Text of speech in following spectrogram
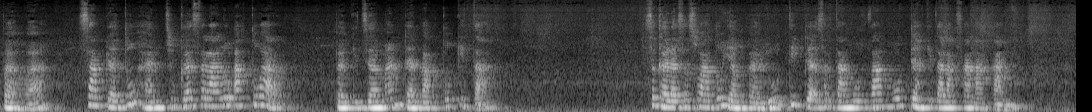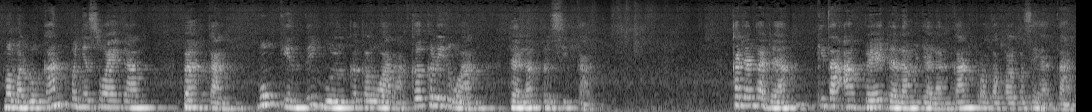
bahwa sabda Tuhan juga selalu aktual bagi zaman dan waktu kita. Segala sesuatu yang baru tidak serta-merta mudah kita laksanakan. Memerlukan penyesuaian bahkan mungkin timbul kekeluaran, kekeliruan dalam bersikap. Kadang-kadang kita abai dalam menjalankan protokol kesehatan,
